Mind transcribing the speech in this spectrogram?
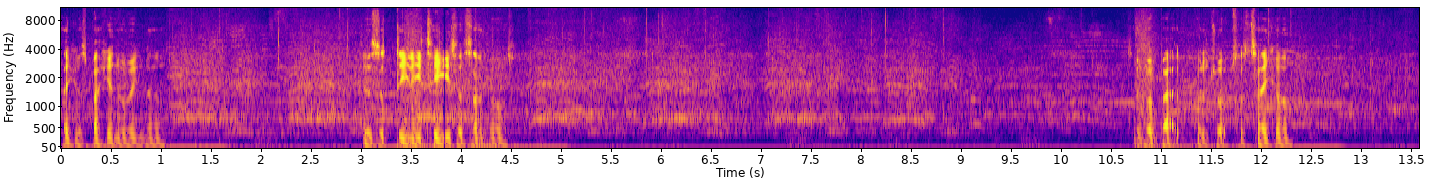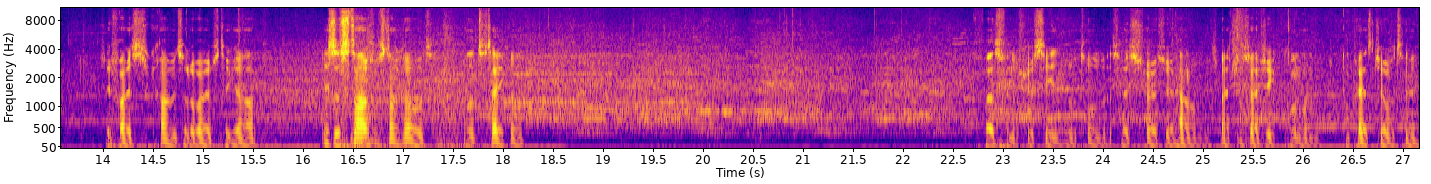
Take us back in the ring now. There's a DDT to Stone Cold. So go back, body drops to Taker. Jeff Hardy's climbing to the ropes to up. It's a stun from Stone Cold on to take Taker. First finish we've seen from the tournament, so it shows you how long this match has actually gone on compared to the other two.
